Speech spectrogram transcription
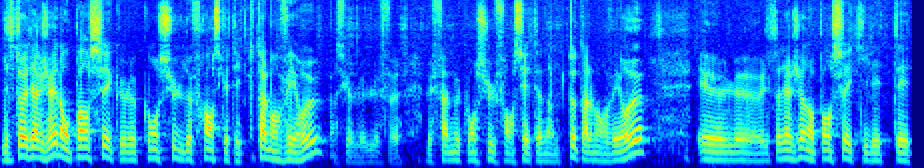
les autorités algériennes ont pensé que le consul de France, qui était totalement véreux, parce que le fameux consul français est un homme totalement véreux, les stratégiens ont pensé qu'il était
